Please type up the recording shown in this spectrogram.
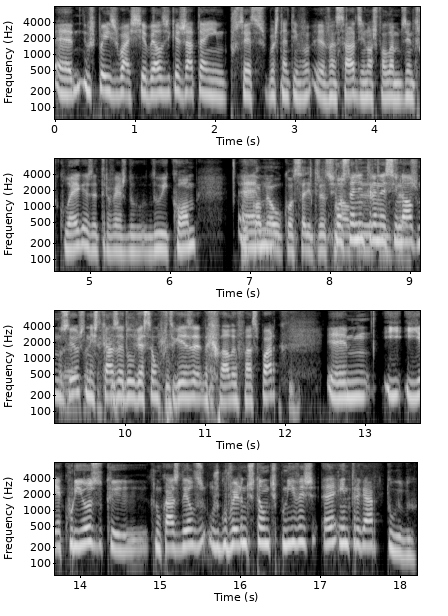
Uh, os Países Baixos e a Bélgica já têm processos bastante avançados e nós falamos entre colegas através do, do ICOM e como é o Conselho Internacional, Conselho de, Internacional de Museus, de Museus neste caso a delegação portuguesa da qual eu faço parte. Um, e, e, é curioso que, que, no caso deles, os governos estão disponíveis a entregar tudo,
